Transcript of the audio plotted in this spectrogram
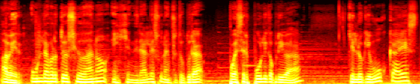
A ver, un laboratorio ciudadano en general es una infraestructura, puede ser pública o privada, que lo que busca es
